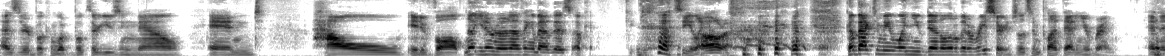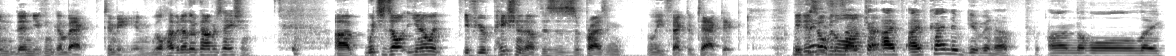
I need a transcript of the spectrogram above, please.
as their book and what book they're using now and how it evolved? No, you don't know nothing about this. Okay. See you later. All right. Come back to me when you've done a little bit of research. Let's implant that in your brain, and then then you can come back to me, and we'll have another conversation. Uh, which is all you know. What if you're patient enough, this is a surprisingly effective tactic. It is over the is, long I've, term. I've I've kind of given up on the whole like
